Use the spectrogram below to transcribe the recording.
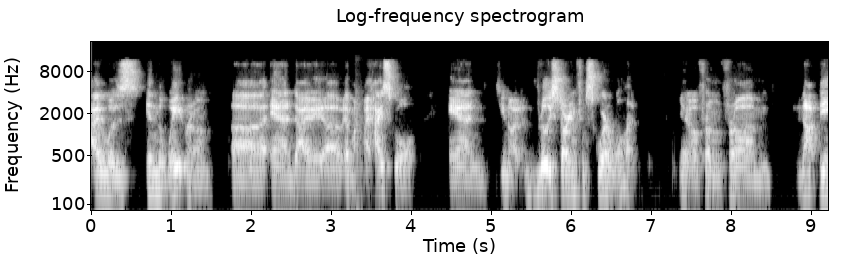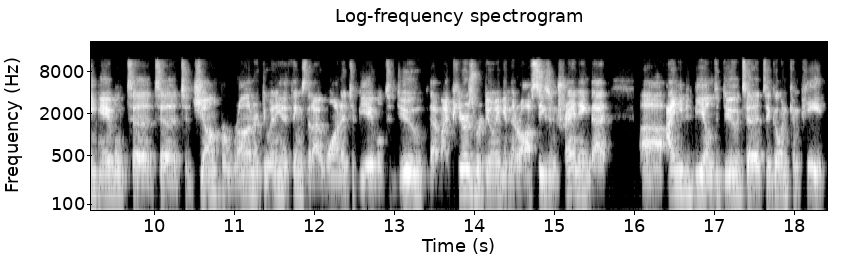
I was in the weight room uh, and I uh, at my high school, and you know, really starting from square one. You know, from from not being able to, to, to jump or run or do any of the things that I wanted to be able to do that my peers were doing in their off-season training that uh, I needed to be able to do to, to go and compete.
